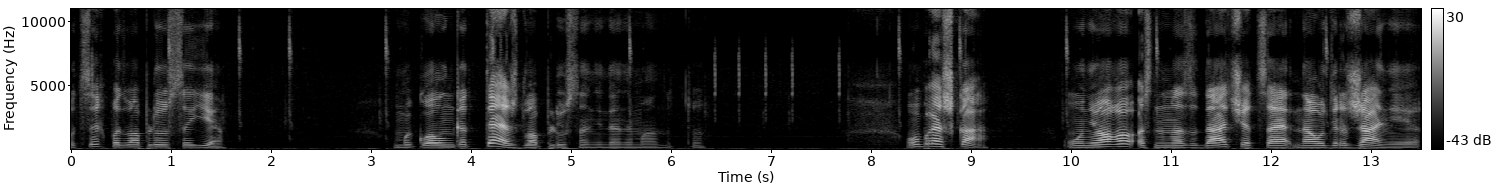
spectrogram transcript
У цих по 2 плюси є. У Миколенка теж 2 плюса ніде нема. Ну то. У Брашка. У нього основна задача це на удержанні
